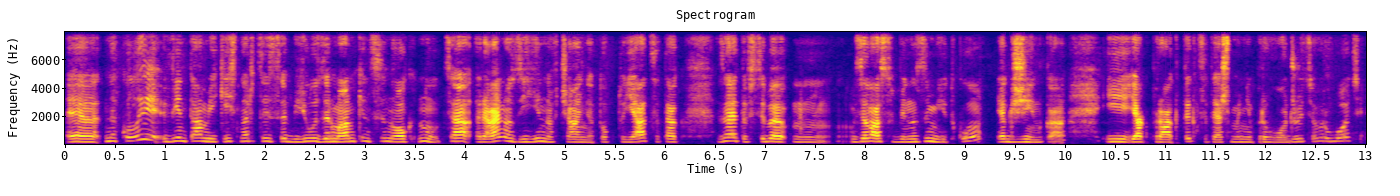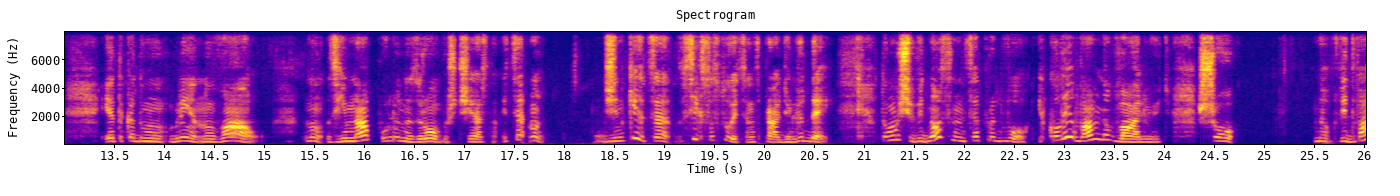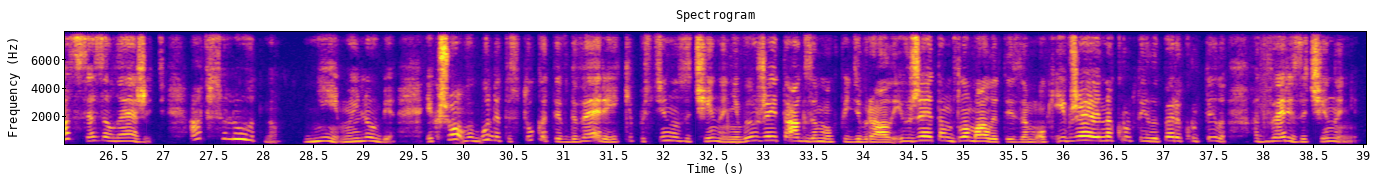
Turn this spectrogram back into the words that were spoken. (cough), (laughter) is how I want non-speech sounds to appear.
Е, не коли він там якийсь нарцис, аб'юзер, мамкін синок. Ну, це реально з її навчання. Тобто я це так, знаєте, в себе взяла собі на замітку, як жінка, і як практик, це теж мені пригоджується в роботі. І я така думаю, блін, ну вау. Ну, з гімна пулю не зробиш, чесно. І це, ну, жінки, це всіх стосується насправді людей. Тому що відносини це про двох. І коли вам навалюють, що від вас все залежить, абсолютно. Ні, мої любі. Якщо ви будете стукати в двері, які постійно зачинені, ви вже і так замок підібрали, і вже там зламали той замок, і вже накрутили, перекрутили, а двері зачинені.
